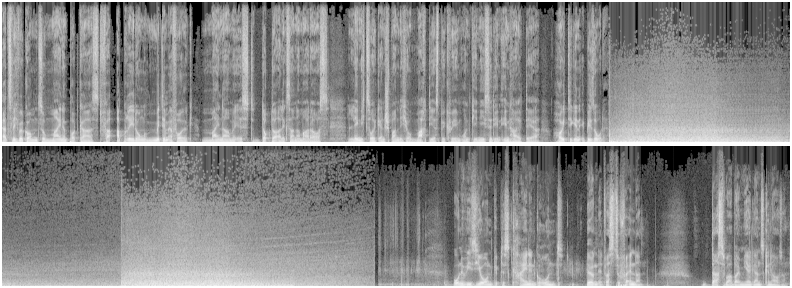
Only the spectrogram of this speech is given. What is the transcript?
Herzlich willkommen zu meinem Podcast Verabredung mit dem Erfolg. Mein Name ist Dr. Alexander Madaus. Lehn dich zurück, entspann dich um, mach dir es bequem und genieße den Inhalt der heutigen Episode. Ohne Vision gibt es keinen Grund, irgendetwas zu verändern. Das war bei mir ganz genauso.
